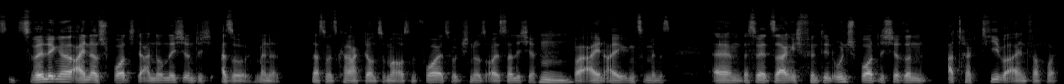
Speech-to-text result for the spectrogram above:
zwei Zwillinge, einer ist sportlich, der andere nicht und ich, also ich meine, lassen wir jetzt Charakter und so mal außen vor, jetzt wirklich nur das Äußerliche, hm. bei Eineigen zumindest, ähm, dass wir jetzt sagen, ich finde den unsportlicheren attraktiver einfach. Weil,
